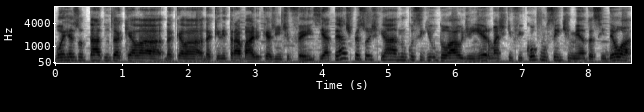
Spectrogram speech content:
Foi resultado daquela, daquela, daquele trabalho que a gente fez. E até as pessoas que ah, não conseguiu doar o dinheiro, mas que ficou com o sentimento, assim, deu a,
